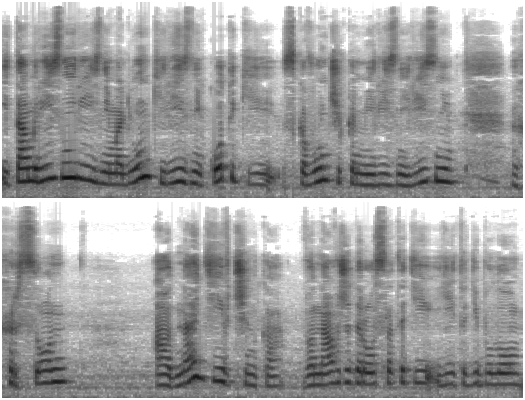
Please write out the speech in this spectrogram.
І там різні різні малюнки, різні котики з кавунчиками, різні різні Херсон. А одна дівчинка, вона вже доросла тоді, їй тоді було,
